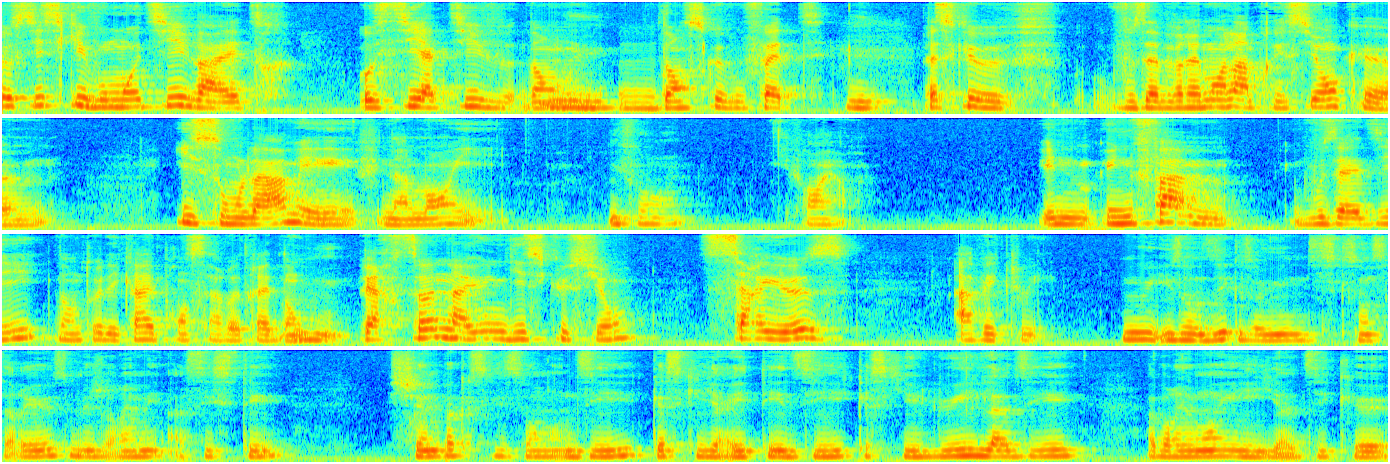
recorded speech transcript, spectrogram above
aussi ce qui vous motive à être aussi active dans, ce que vous faites. Parce que vous avez vraiment l'impression que ils sont là, mais finalement, ils, Il faut rien. ils font rien. Une, une femme vous a dit, dans tous les cas, elle prend sa retraite. Donc, Oui. personne n'a eu une discussion sérieuse avec lui. Oui, ils ont dit qu'ils ont eu une discussion sérieuse, mais j'aurais aimé assister. Je sais même pas ce qu'ils ont dit, qu'est-ce qui a été dit, qu'est-ce que lui il a dit. Apparemment, il a dit que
